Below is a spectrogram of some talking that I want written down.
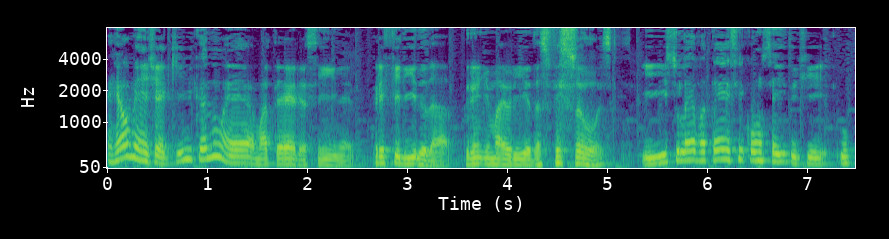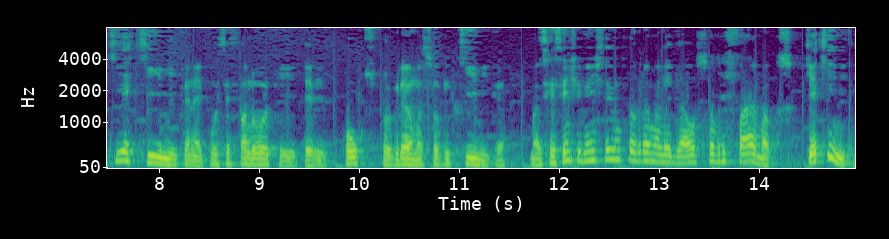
Realmente, a química não é a matéria assim, né, preferida da grande maioria das pessoas. E isso leva até esse conceito de o que é química, né? Que você falou que teve poucos programas sobre química, mas recentemente teve um programa legal sobre fármacos, que é química.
